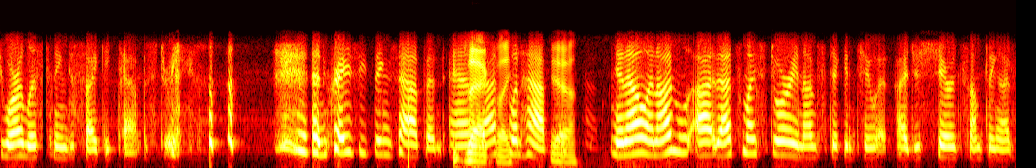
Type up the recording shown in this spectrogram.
you are listening to Psychic Tapestry. and crazy things happen, and exactly. that's what happened. Yeah. You know, and I'm uh, that's my story, and I'm sticking to it. I just shared something I've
